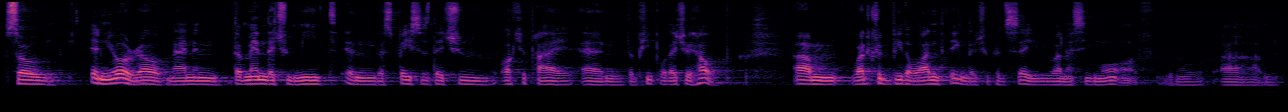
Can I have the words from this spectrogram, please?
So, in your realm, man, in the men that you meet, in the spaces that you occupy, and the people that you help, um, what could be the one thing that you could say you want to see more of? You know, um,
